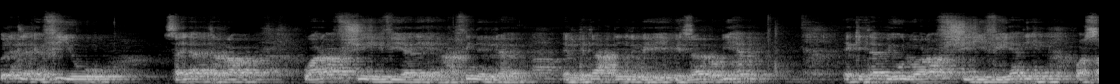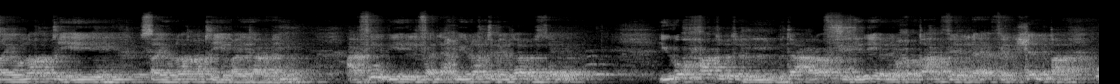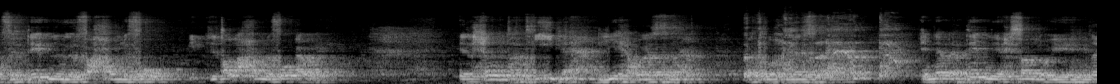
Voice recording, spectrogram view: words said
يقول لك لكن في يوم سيأتي الرب. ورفشه في يده عارفين البتاعة دي اللي بيزروا بيها؟ الكتاب بيقول ورفشه في يده وسينقي إيه؟ سينقي بيضره عارفين الفلاح بينقي بيضره إزاي؟ يروح حاطط البتاع رفش دي يحطها في في الحنطة وفي التبن ويرفعهم لفوق. يطلعهم لفوق قوي الحنطة تقيلة ليها وزن فتروح نازلة. إنما التبن يحصل له إيه؟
